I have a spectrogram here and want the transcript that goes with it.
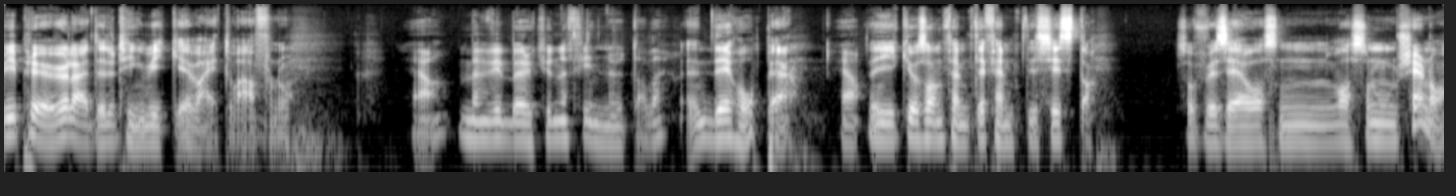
vi prøver å lete etter ting vi ikke veit hva er for noe. Ja, Men vi bør kunne finne ut av det. Det håper jeg. Ja. Det gikk jo sånn 50-50 sist, da. Så får vi se hvordan, hva som skjer nå.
